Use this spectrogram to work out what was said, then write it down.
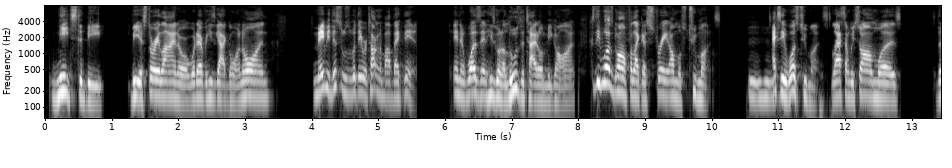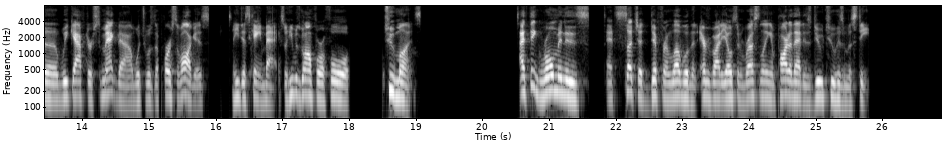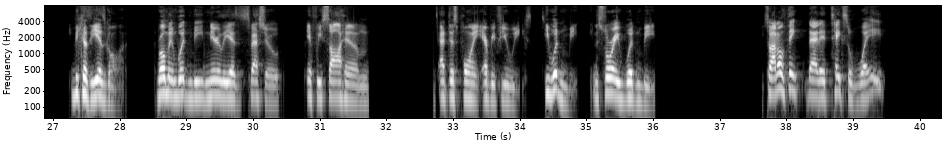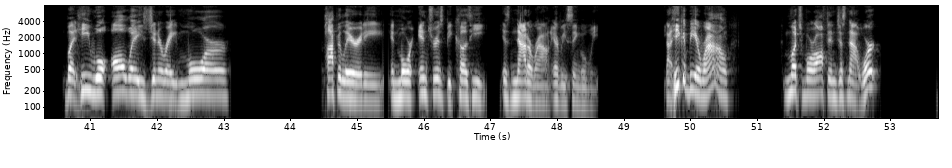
needs to be, be a storyline or whatever he's got going on. Maybe this was what they were talking about back then. And it wasn't he's going to lose the title and be gone because he was gone for like a straight almost two months. Mm-hmm. Actually, it was two months. Last time we saw him was the week after SmackDown, which was the first of August. He just came back. So he was gone for a full two months. I think Roman is at such a different level than everybody else in wrestling, and part of that is due to his mystique because he is gone. Roman wouldn't be nearly as special if we saw him at this point every few weeks. He wouldn't be. The story wouldn't be. So I don't think that it takes away, but he will always generate more popularity and more interest because he is not around every single week. Now he could be around much more often, just not work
